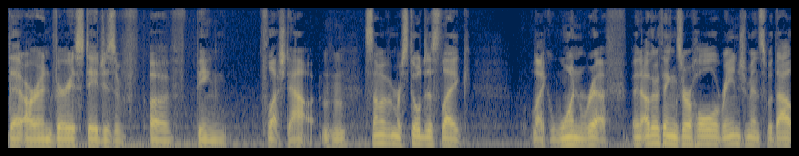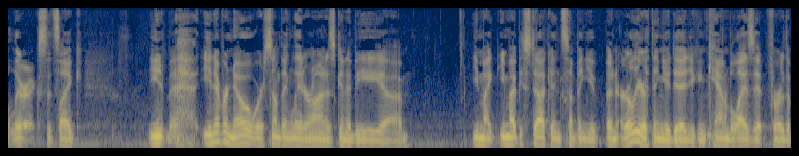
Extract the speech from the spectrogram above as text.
that are in various stages of of being fleshed out. Mm-hmm. Some of them are still just like like one riff, and other things are whole arrangements without lyrics. It's like you you never know where something later on is going to be. Uh, you might you might be stuck in something you an earlier thing you did. You can cannibalize it for the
